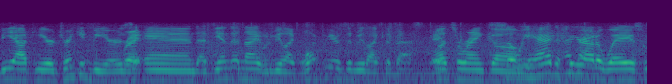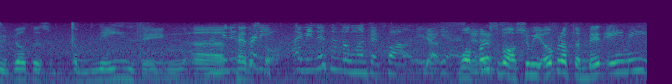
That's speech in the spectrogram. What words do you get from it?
be out here drinking beers, Right. and at the end of the night, we'd be like, "What beers did we like the best? And Let's rank them." So we had to figure Okay. out a way. So we built this amazing uh, I mean, it's pedestal. pretty. I mean, this is Olympic quality. Yes. Right here. Well, It first is. of all, should we open up the mint, Amy?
